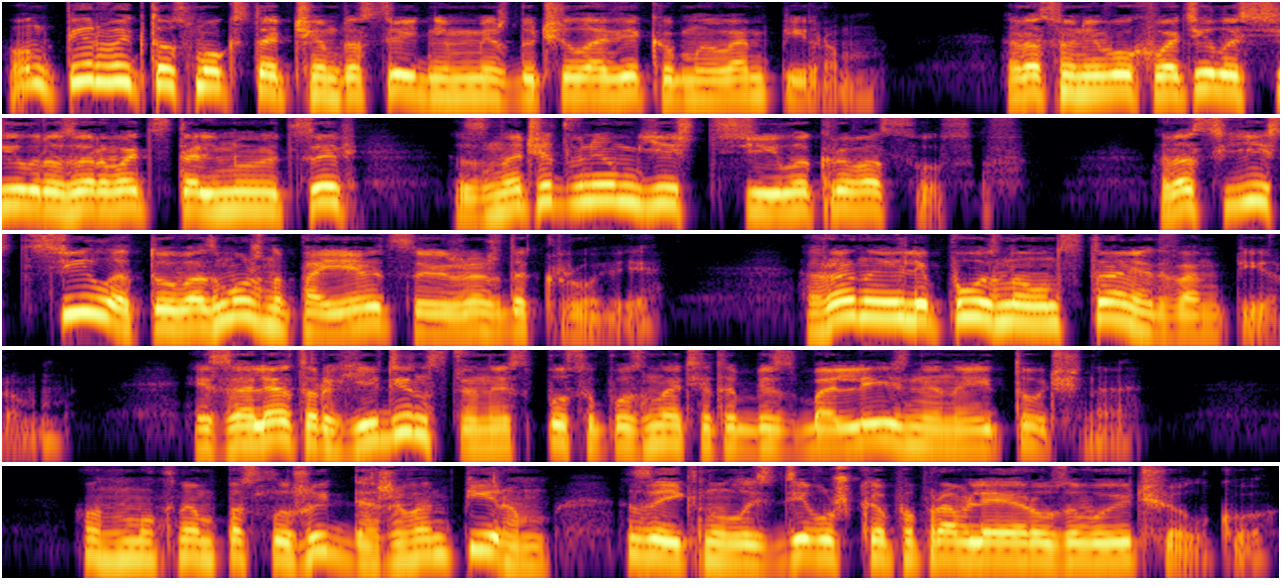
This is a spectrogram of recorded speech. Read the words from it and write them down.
«Он первый, кто смог стать чем-то средним между человеком и вампиром. Раз у него хватило сил разорвать стальную цепь, Значит, в нем есть сила кровососов. Раз есть сила, то, возможно, появится и жажда крови. Рано или поздно он станет вампиром. Изолятор — единственный способ узнать это безболезненно и точно. «Он мог нам послужить даже вампиром», — заикнулась девушка, поправляя розовую челку.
